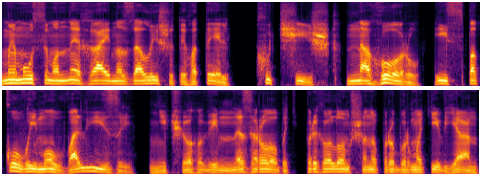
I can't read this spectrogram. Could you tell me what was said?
Ми мусимо негайно залишити готель, хучіш, нагору і спаковуймо валізи. Нічого він не зробить, приголомшено пробурмотів Ян.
